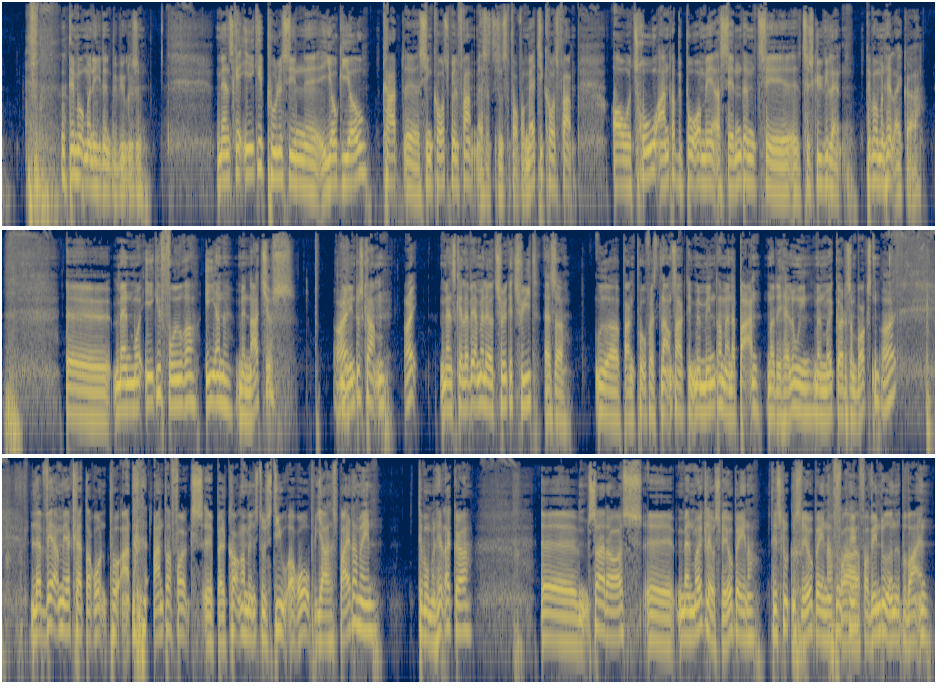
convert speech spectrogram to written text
det må man ikke i den bebyggelse. Man skal ikke pulle sin øh, Yu-Gi-Oh! Kart, øh, sin kortspil frem, altså en form for Magic kort frem, og tro andre beboere med at sende dem til, øh, til Skyggeland. Det må man heller ikke gøre. Øh, man må ikke fodre erne med nachos Nej. i vindueskampen. Nej. Man skal lade være med at lave trick or treat, altså ud og banke på fast lavnsagtigt, medmindre man er barn, når det er Halloween. Man må ikke gøre det som voksen. Nej. Lad være med at klatre rundt på an- andre folks øh, balkonger, mens du er stiv og råb, jeg er Spider-Man. Det må man heller ikke gøre. Øh, så er der også, øh, man må ikke lave svævebaner. Det er slut med svævebaner fra, Okay. fra vinduet og ned på vejen.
